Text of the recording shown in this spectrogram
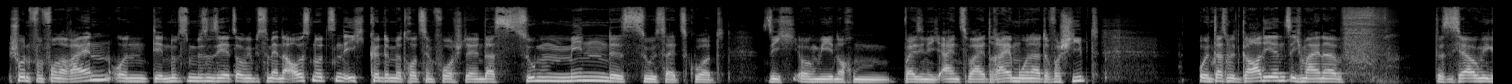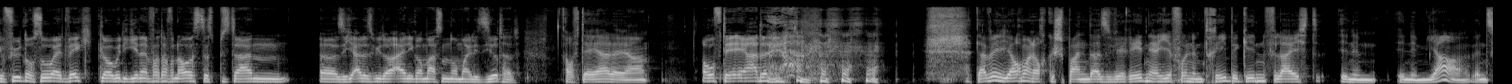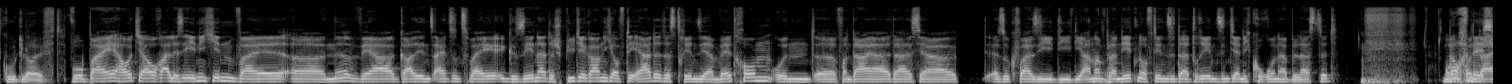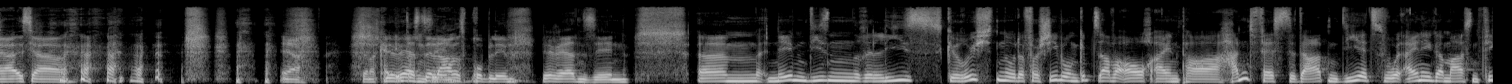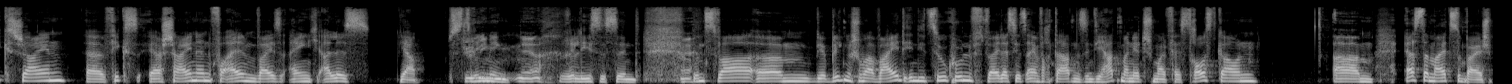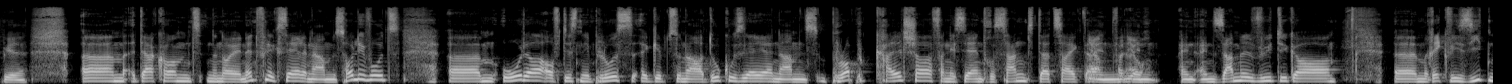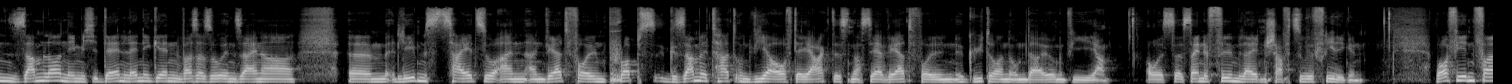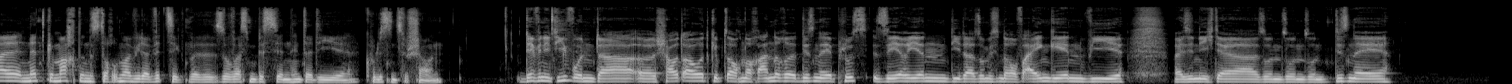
schon von vornherein und den Nutzen müssen sie jetzt irgendwie bis zum Ende ausnutzen. Ich könnte mir trotzdem vorstellen, dass zumindest Suicide Squad sich irgendwie noch, um, weiß ich nicht, ein, zwei, drei Monate verschiebt. Und das mit Guardians, ich meine, das ist ja irgendwie gefühlt noch so weit weg. Ich glaube, die gehen einfach davon aus, dass bis dahin äh, sich alles wieder einigermaßen normalisiert hat. Auf der Erde, ja. Auf der Erde, ja. Da bin ich auch mal noch gespannt. Also wir reden ja hier von einem Drehbeginn vielleicht in einem, in einem Jahr, wenn es gut läuft. Wobei haut ja auch alles eh nicht hin, weil äh, ne, wer Guardians 1 und 2 gesehen hat, das spielt ja gar nicht auf der Erde, das drehen sie ja im Weltraum und äh, von daher, da ist ja also quasi die, die anderen Planeten, auf denen sie da drehen, sind ja nicht Corona belastet. Noch von nicht. daher ist ja ja ist ja noch kein interstellares Problem. Wir werden sehen. Ähm, neben diesen Release-Gerüchten oder Verschiebungen gibt's aber auch ein paar handfeste Daten, die jetzt wohl einigermaßen fix, scheinen, äh, fix erscheinen, vor allem weil es eigentlich alles ja, Streaming-Releases ja. sind. Ja. Und zwar, ähm, wir blicken schon mal weit in die Zukunft, weil das jetzt einfach Daten sind, die hat man jetzt schon mal fest rausgehauen. Ähm, 1. Mai zum Beispiel. Ähm, da kommt eine neue Netflix-Serie namens Hollywood. Ähm, oder auf Disney Plus gibt es so eine Art Doku-Serie namens Prop Culture. Fand ich sehr interessant. Da zeigt ja, ein, ein, ein, ein sammelwütiger ähm, Requisitensammler, nämlich Dan Lenigan, was er so in seiner ähm, Lebenszeit so an, an wertvollen Props gesammelt hat und wie er auf der Jagd ist nach sehr wertvollen Gütern, um da irgendwie, ja, aus, seine Filmleidenschaft zu befriedigen. War auf jeden Fall nett gemacht und ist doch immer wieder witzig, sowas ein bisschen hinter die Kulissen zu schauen. Definitiv und da äh, Shoutout gibt auch noch andere Disney Plus Serien, die da so ein bisschen darauf eingehen, wie, weiß ich nicht, der so ein so ein so ein Disney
